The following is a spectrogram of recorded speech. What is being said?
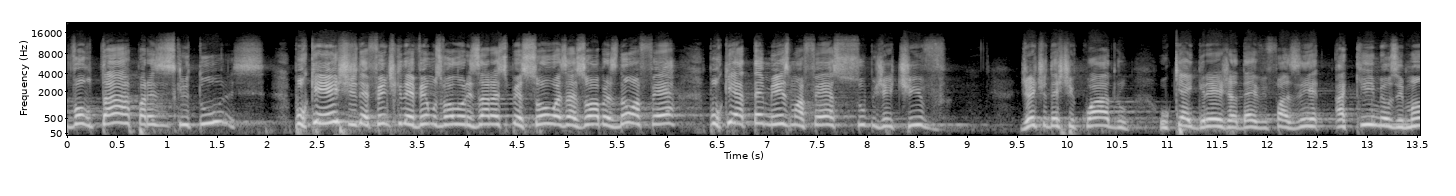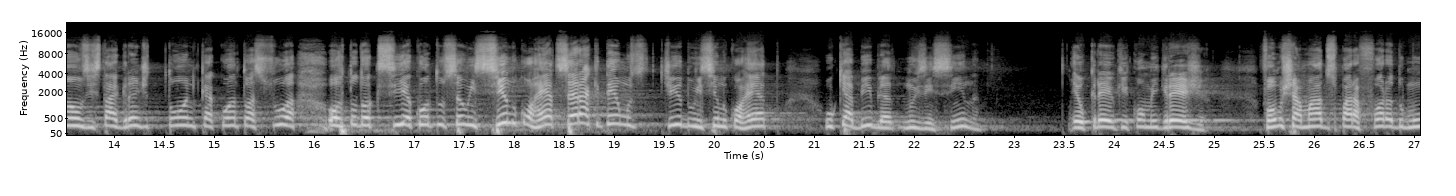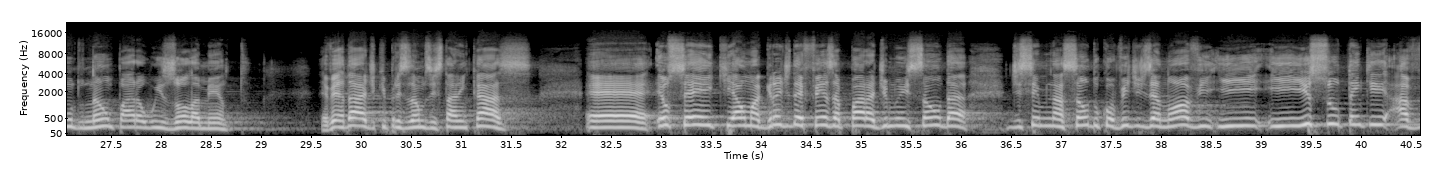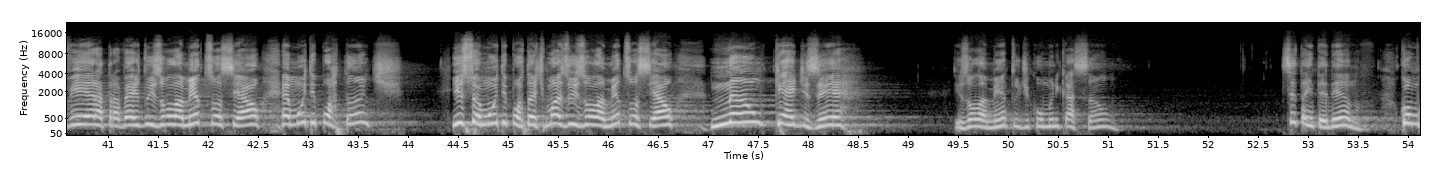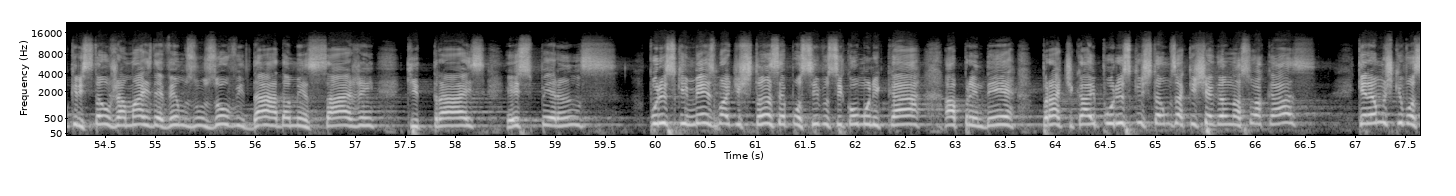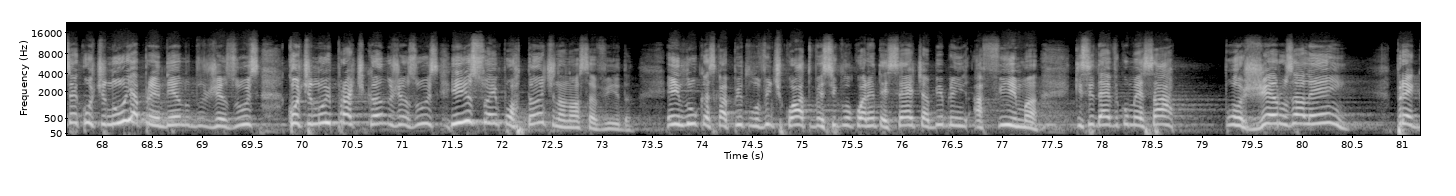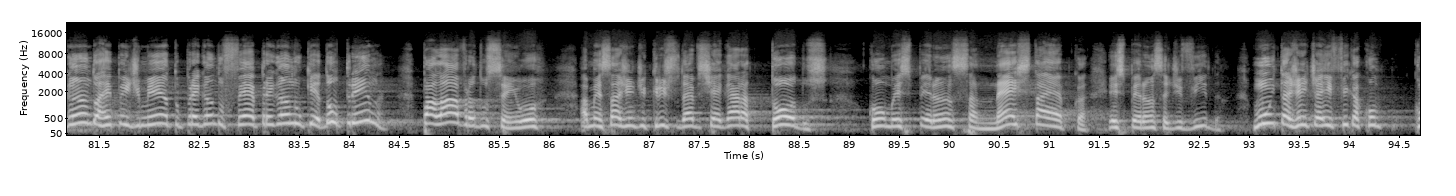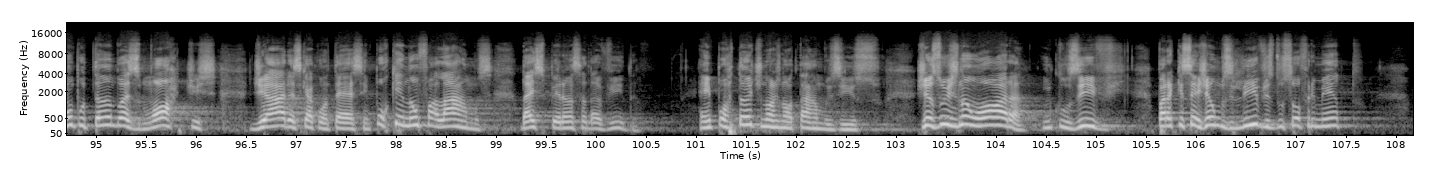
voltar para as Escrituras, porque estes defendem que devemos valorizar as pessoas, as obras, não a fé, porque até mesmo a fé é subjetiva. Diante deste quadro, o que a igreja deve fazer? Aqui, meus irmãos, está a grande tônica quanto à sua ortodoxia, quanto ao seu ensino correto. Será que temos tido o ensino correto? O que a Bíblia nos ensina? Eu creio que, como igreja, fomos chamados para fora do mundo, não para o isolamento. É verdade que precisamos estar em casa, é, eu sei que há uma grande defesa para a diminuição da disseminação do Covid-19 e, e isso tem que haver através do isolamento social, é muito importante. Isso é muito importante, mas o isolamento social não quer dizer isolamento de comunicação. Você está entendendo? Como cristão, jamais devemos nos olvidar da mensagem que traz esperança. Por isso que mesmo à distância é possível se comunicar, aprender, praticar, e por isso que estamos aqui chegando na sua casa. Queremos que você continue aprendendo do Jesus, continue praticando Jesus, e isso é importante na nossa vida. Em Lucas capítulo 24, versículo 47, a Bíblia afirma que se deve começar por Jerusalém, pregando arrependimento, pregando fé, pregando o que? Doutrina, palavra do Senhor. A mensagem de Cristo deve chegar a todos, como esperança nesta época, esperança de vida. Muita gente aí fica computando as mortes diárias que acontecem. Por que não falarmos da esperança da vida? É importante nós notarmos isso. Jesus não ora, inclusive, para que sejamos livres do sofrimento,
